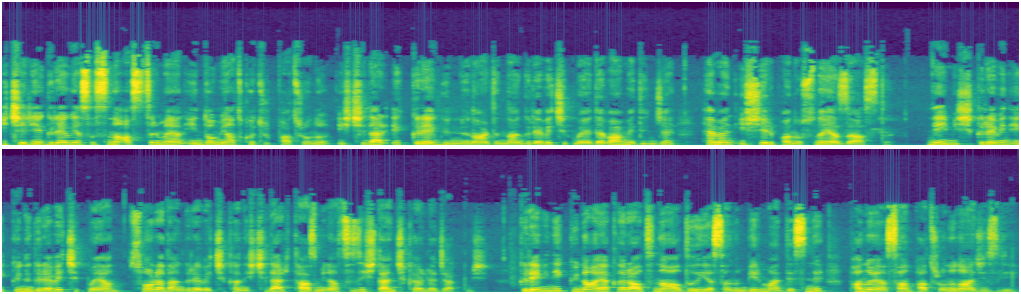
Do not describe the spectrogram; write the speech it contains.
İçeriye grev yasasını astırmayan Indomiyat Kötürk patronu, işçiler ilk grev gününün ardından greve çıkmaya devam edince hemen iş yeri panosuna yazı astı. Neymiş? Grevin ilk günü greve çıkmayan, sonradan greve çıkan işçiler tazminatsız işten çıkarılacakmış. Grevin ilk günü ayaklar altına aldığı yasanın bir maddesini panoya asan patronun acizliği.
